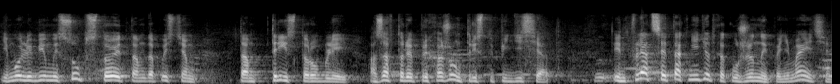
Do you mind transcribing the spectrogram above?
и мой любимый суп стоит, там, допустим, там 300 рублей, а завтра я прихожу, он 350. Инфляция так не идет, как у жены, понимаете?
